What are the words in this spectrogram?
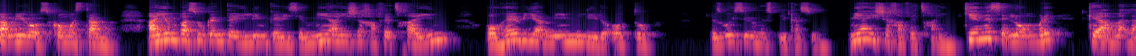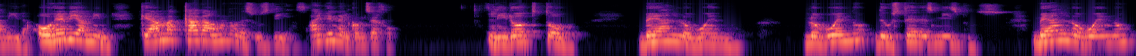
Amigos, ¿cómo están? Hay un pasuk en Teilim que dice, Mi Hafetz Haim, Ohev Yamim Liroto. Les voy a decir una explicación. Mi Hafetz Haim. ¿Quién es el hombre que ama la vida? Ohev Yamim, que ama cada uno de sus días. Ahí viene el consejo. Lirot Tov. Vean lo bueno. Lo bueno de ustedes mismos. Vean lo bueno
